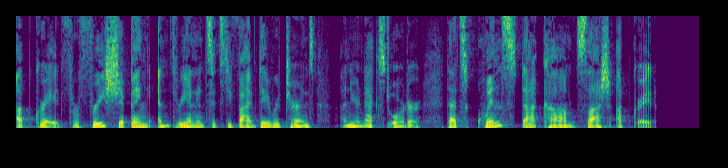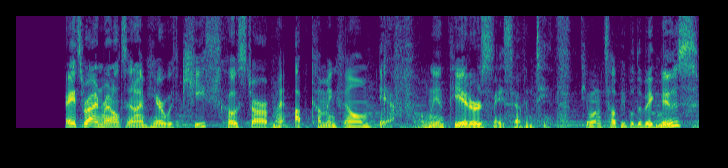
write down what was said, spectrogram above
upgrade for free shipping and 365 day returns on your next order. That's quince.com slash upgrade. Hey, it's Ryan Reynolds, and I'm here with Keith, co star of my upcoming film, If, only in theaters, May 17th. Do you want to tell people the big news?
